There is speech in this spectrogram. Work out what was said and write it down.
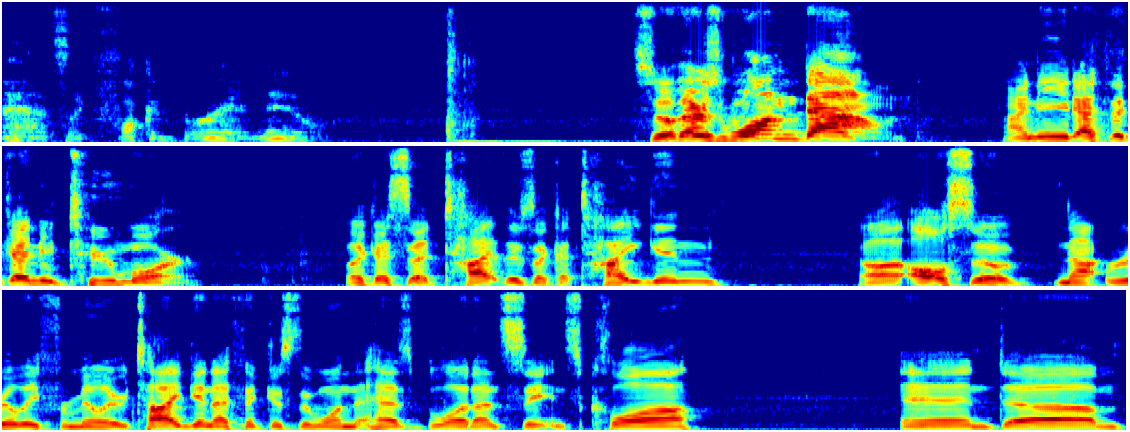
Man, it's like fucking brand new. So there's one down. I need, I think I need two more. Like I said, Ty, there's like a Tigon. Uh, also, not really familiar. Tigon, I think, is the one that has blood on Satan's claw and um,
